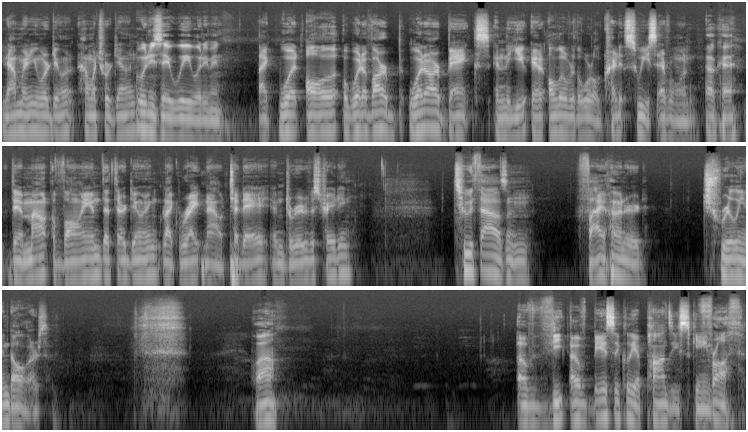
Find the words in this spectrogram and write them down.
You know how many we're doing? How much we're doing? When you say we, what do you mean? Like what all what of our what our banks in the U- all over the world, Credit Suisse, everyone. Okay. The amount of volume that they're doing, like right now, today in derivatives trading, two thousand five hundred trillion dollars Wow. of the of basically a Ponzi scheme Froth.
